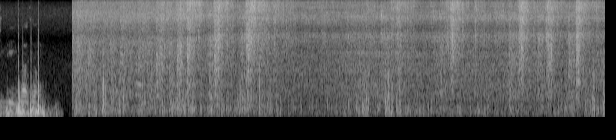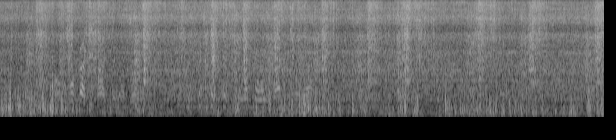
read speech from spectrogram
sete e meio, vazão. Thank you.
